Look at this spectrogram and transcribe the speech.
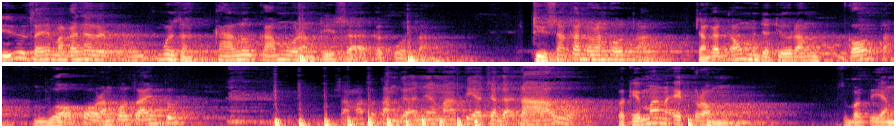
Itu saya makanya kalau kamu orang desa ke kota, desa kan orang kota. Jangan kamu menjadi orang kota. Apa orang kota itu sama tetangganya mati aja nggak tahu. Bagaimana ekrom seperti yang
